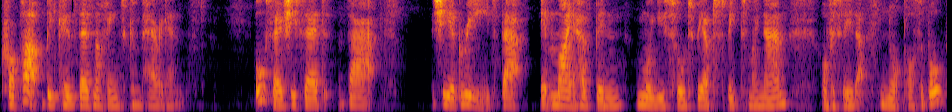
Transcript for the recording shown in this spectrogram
crop up because there's nothing to compare against. Also, she said that she agreed that it might have been more useful to be able to speak to my nan. Obviously, that's not possible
